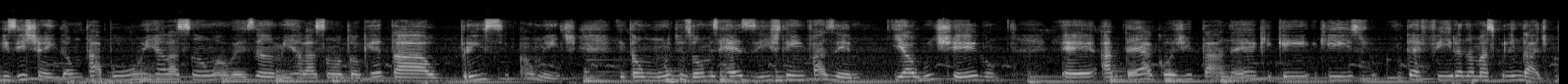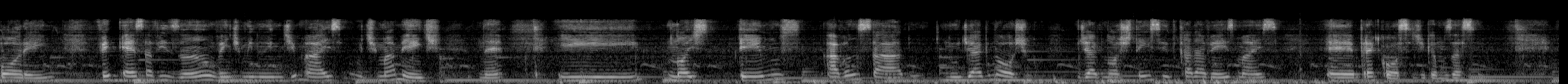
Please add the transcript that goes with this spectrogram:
existe ainda um tabu em relação ao exame, em relação ao toque retal, principalmente. Então, muitos homens resistem em fazer e alguns chegam é, até a cogitar né, que, que isso interfira na masculinidade. Porém, essa visão vem diminuindo demais ultimamente. Né? E nós temos avançado no diagnóstico. O diagnóstico tem sido cada vez mais é, precoce, digamos assim.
